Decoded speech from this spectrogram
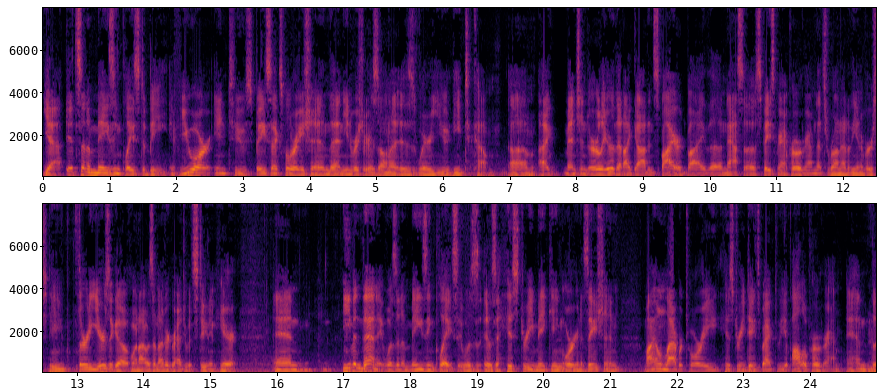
Yeah, it's an amazing place to be. If you are into space exploration, then University of Arizona is where you need to come. Um, I mentioned earlier that I got inspired by the NASA Space Grant Program that's run out of the university 30 years ago when I was an undergraduate student here. And even then, it was an amazing place. It was it was a history making organization my own laboratory history dates back to the Apollo program, and mm-hmm. the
